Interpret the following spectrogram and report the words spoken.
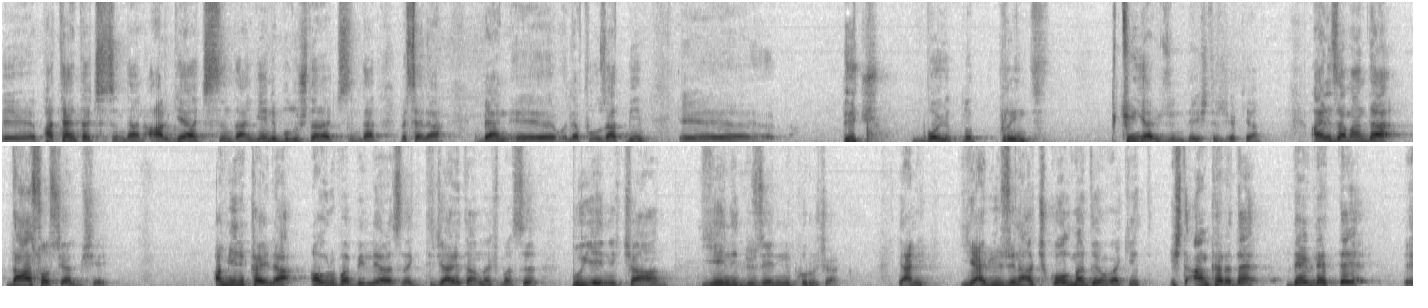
e, patent açısından, arge açısından, yeni buluşlar açısından mesela ben e, lafı uzatmayayım. E, üç boyutlu print bütün yeryüzünü değiştirecek ya. Aynı zamanda daha sosyal bir şey. Amerika ile Avrupa Birliği arasındaki ticaret anlaşması bu yeni çağın yeni düzenini kuracak. Yani yeryüzüne açık olmadığım vakit işte Ankara'da devlette e,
